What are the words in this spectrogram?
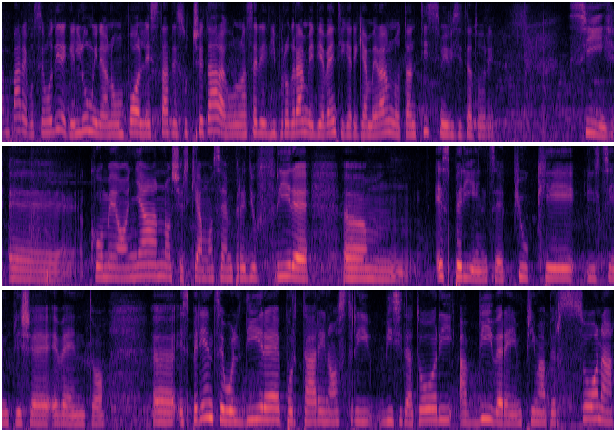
Lampare possiamo dire che illuminano un po' l'estate su Cetara con una serie di programmi e di eventi che richiameranno tantissimi visitatori. Sì, eh, come ogni anno cerchiamo sempre di offrire um, esperienze più che il semplice evento. Eh, esperienze vuol dire portare i nostri visitatori a vivere in prima persona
